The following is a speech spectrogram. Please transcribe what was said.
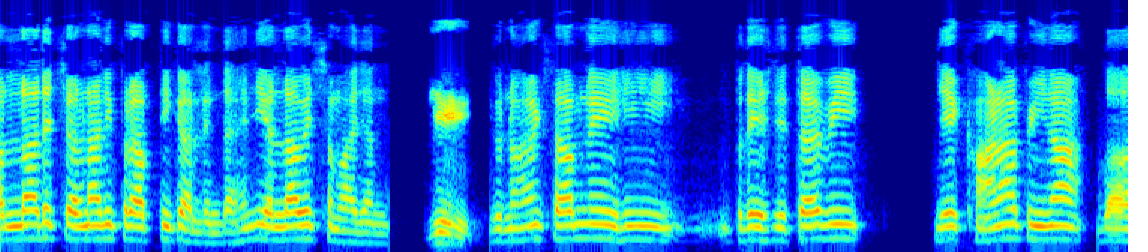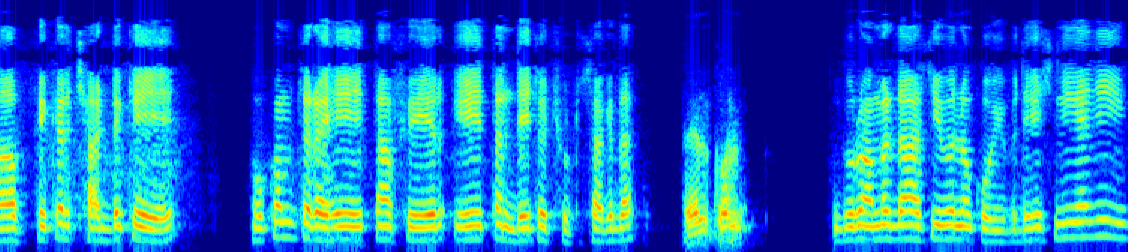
ਅੱਲਾ ਦੇ ਚਰਨਾਂ ਦੀ ਪ੍ਰਾਪਤੀ ਕਰ ਲੈਂਦਾ ਹੈ ਜੀ ਅੱਲਾ ਵਿੱਚ ਸਮਾ ਜਾਂਦਾ ਜੀ। ਗੁਰੂ ਨਾਨਕ ਸਾਹਿਬ ਨੇ ਇਹੀ ਉਪਦੇਸ਼ ਦਿੱਤਾ ਵੀ ਜੇ ਖਾਣਾ ਪੀਣਾ ਦਾ ਫਿਕਰ ਛੱਡ ਕੇ ਹੁਕਮ 'ਚ ਰਹੇ ਤਾਂ ਫਿਰ ਇਹ ਧੰਦੇ 'ਚੋਂ ਛੁੱਟ ਸਕਦਾ ਬਿਲਕੁਲ। ਗੁਰੂ ਅਮਰਦਾਸ ਜੀ ਵੱਲੋਂ ਕੋਈ ਉਪਦੇਸ਼ ਨਹੀਂ ਹੈ ਜੀ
